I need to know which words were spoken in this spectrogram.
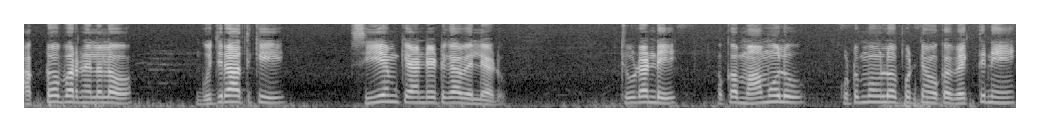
అక్టోబర్ నెలలో గుజరాత్కి సీఎం క్యాండిడేట్గా వెళ్ళాడు. చూడండి ఒక మామూలు కుటుంబంలో పుట్టిన ఒక వ్యక్తిని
